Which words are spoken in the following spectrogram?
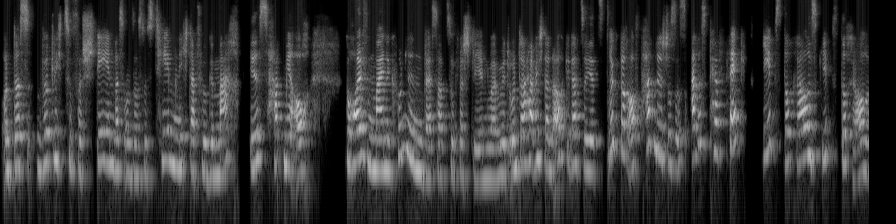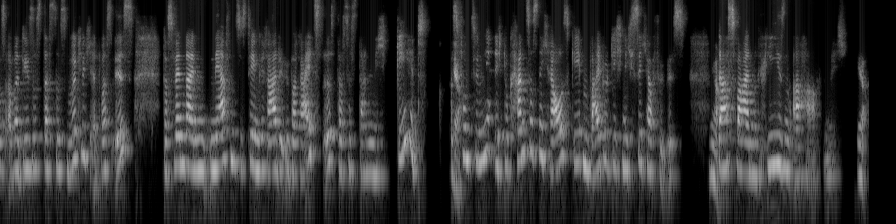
Und das wirklich zu verstehen, dass unser System nicht dafür gemacht ist, hat mir auch geholfen, meine Kundinnen besser zu verstehen, weil mitunter habe ich dann auch gedacht, so jetzt drück doch auf Publish, das ist alles perfekt, gib's doch raus, gib's doch raus. Aber dieses, dass das wirklich etwas ist, dass wenn dein Nervensystem gerade überreizt ist, dass es dann nicht geht. Es ja. funktioniert nicht. Du kannst es nicht rausgeben, weil du dich nicht sicher fühlst. Ja. Das war ein Riesen-Aha für mich. Ja.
